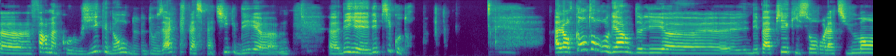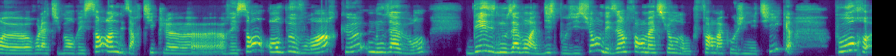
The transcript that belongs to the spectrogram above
euh, pharmacologique, donc de dosage plasmatique des, euh, euh, des, psychotropes. Alors, quand on regarde les, des papiers qui sont relativement, relativement récents, hein, des articles récents, on peut voir que nous avons, des, nous avons à disposition des informations donc, pharmacogénétiques pour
